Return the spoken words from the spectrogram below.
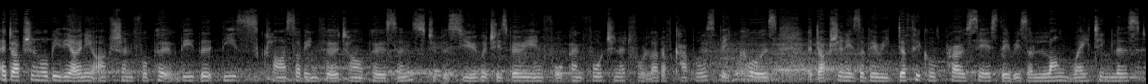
Adoption will be the only option for per- the, the, these class of infertile persons to pursue, which is very infor- unfortunate for a lot of couples because adoption is a very difficult process. There is a long waiting list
